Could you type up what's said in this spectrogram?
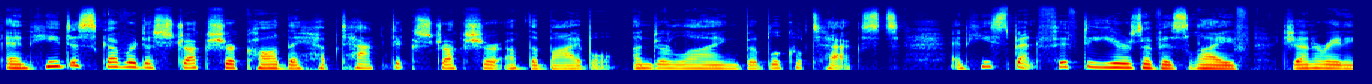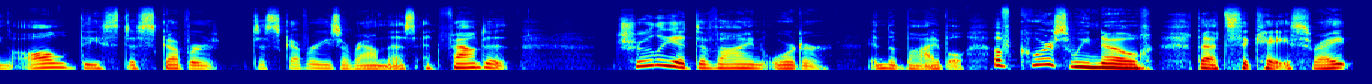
and he discovered a structure called the heptadic structure of the Bible, underlying biblical texts. And he spent 50 years of his life generating all these discover, discoveries around this and found it truly a divine order in the Bible. Of course, we know that's the case, right?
